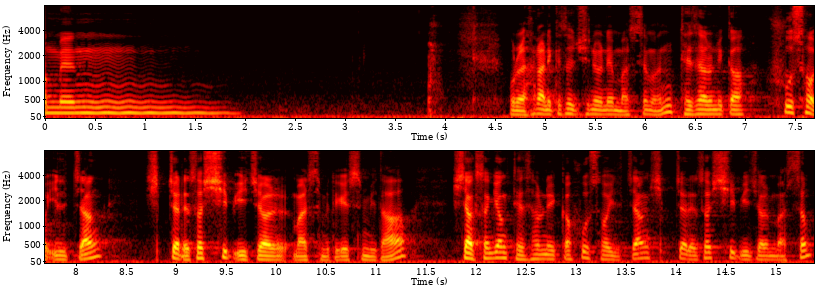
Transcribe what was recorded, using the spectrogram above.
아멘 오늘 하나님께서 주시는 은혜 말씀은 데살로니가 후서 1장 10절에서 12절 말씀이 되겠습니다. 시작 성경 데살로니가 후서 1장 10절에서 12절 말씀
